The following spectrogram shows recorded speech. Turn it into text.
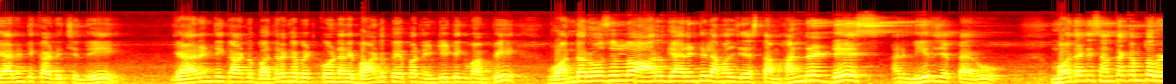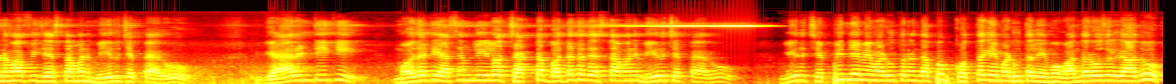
గ్యారంటీ కార్డు ఇచ్చింది. గ్యారంటీ కార్డును భద్రంగా పెట్టుకోండి అని బాండ్ పేపర్ని ఇంటింటికి పంపి వంద రోజుల్లో ఆరు గ్యారంటీలు అమలు చేస్తాం. హండ్రెడ్ డేస్ అని మీరు చెప్పారు. మొదటి సంతకంతో రుణమాఫీ చేస్తామని మీరు చెప్పారు. గ్యారంటీకి మొదటి అసెంబ్లీలో చట్టబద్ధత తెస్తామని మీరు చెప్పారు. మీరు చెప్పిందే మేము అడుగుతున్నాం తప్ప కొత్తగా ఏం అడుగుతలేము. వంద రోజులు కాదు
